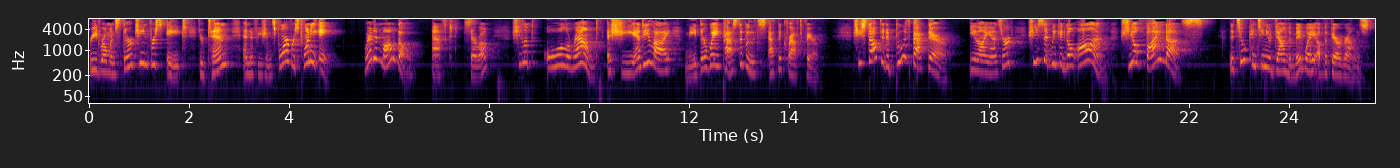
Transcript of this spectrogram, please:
Read Romans 13, verse 8 through 10, and Ephesians 4, verse 28. Where did Mom go? asked Sarah. She looked all around as she and Eli made their way past the booths at the craft fair. She stopped at a booth back there, Eli answered. She said we could go on. She'll find us. The two continued down the midway of the fairgrounds.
